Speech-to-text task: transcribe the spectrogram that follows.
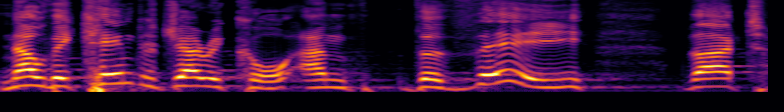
Now they came to Jericho, and the they that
